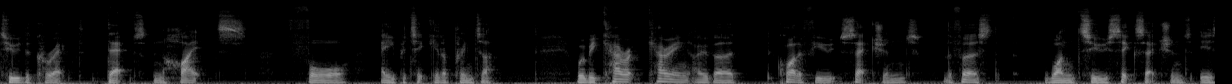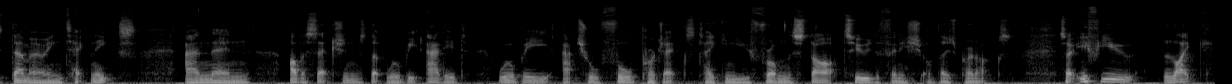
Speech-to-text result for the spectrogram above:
to the correct depths and heights for a particular printer. We'll be car carrying over quite a few sections. The first one to six sections is demoing techniques, and then other sections that will be added will be actual full projects taking you from the start to the finish of those products. So if you like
